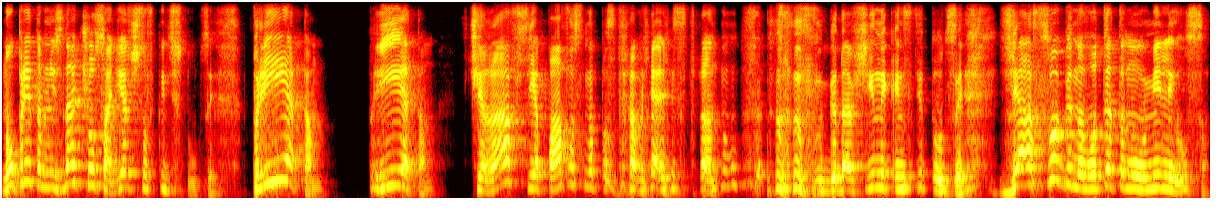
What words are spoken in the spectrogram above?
но при этом не знать, что содержится в Конституции. При этом, при этом, вчера все пафосно поздравляли страну с годовщиной Конституции. Я особенно вот этому умилился.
